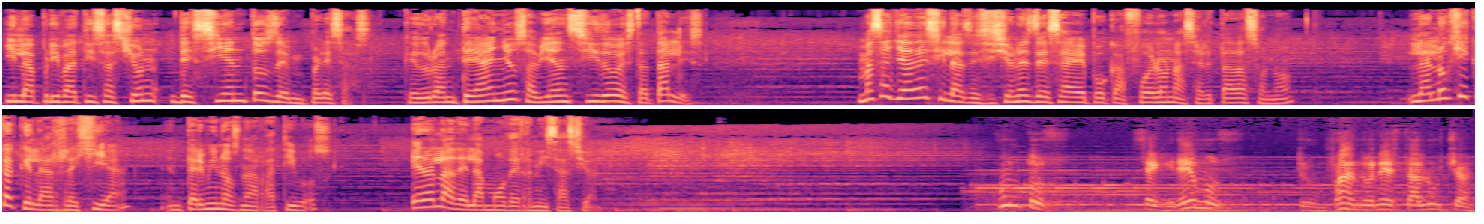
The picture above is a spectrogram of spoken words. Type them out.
y la privatización de cientos de empresas que durante años habían sido estatales. Más allá de si las decisiones de esa época fueron acertadas o no, la lógica que las regía, en términos narrativos, era la de la modernización. Juntos seguiremos triunfando en esta lucha.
